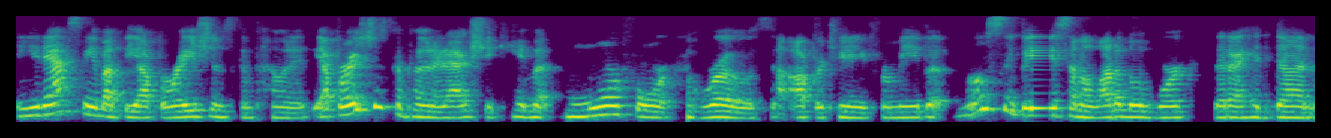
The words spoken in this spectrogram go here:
And you'd ask me about the operations component. The operations component actually came up more for growth opportunity for me, but mostly based on a lot of the work that I had done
